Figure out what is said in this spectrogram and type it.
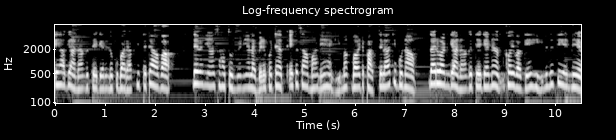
එයාගේ අනාගතය ගැන ලොකු බරක් හිතට ආවා. දෙවනියා සහ තුන්වනිය ලැබෙනකොට ඒක සාමාන්‍ය හැඟීමක් බවට පත්වෙලා තිබුණා. දරුවන්ගේ අනාගතය ගැන කොයි වගේ හීනද තියෙන්නේ?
